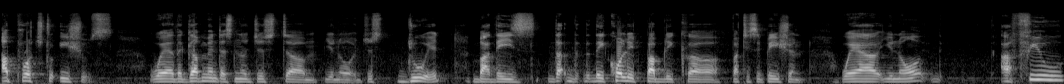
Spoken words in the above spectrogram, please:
approach to issues, where the government does not just, um, you know, just do it, but there is, that, they call it public uh, participation, where, you know, a few,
